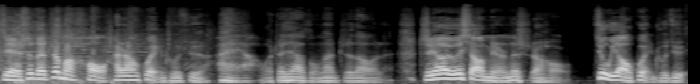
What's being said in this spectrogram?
解释的这么好，还让滚出去？哎呀，我这下总算知道了，只要有小明的时候，就要滚出去。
